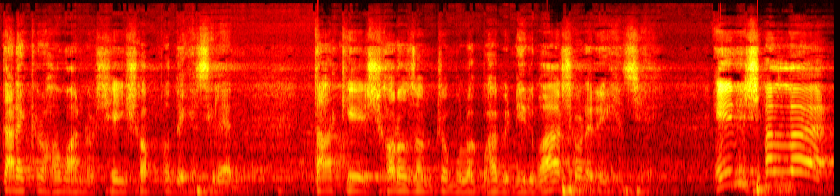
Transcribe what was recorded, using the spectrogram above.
তারেক রহমানও সেই স্বপ্ন দেখেছিলেন। তাকে ষড়যন্ত্রমূলকভাবে নির্বাসনে রেখেছে। ইনশাল্লাহ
